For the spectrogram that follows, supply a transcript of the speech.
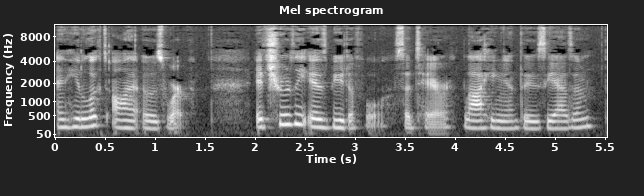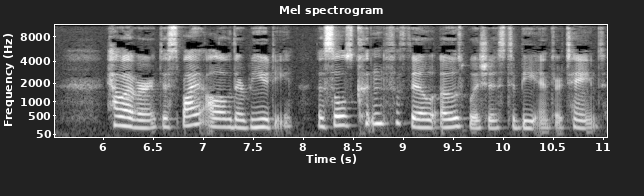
and he looked on at O's work. It truly is beautiful, said Ter, lacking enthusiasm. However, despite all of their beauty, the souls couldn't fulfill O's wishes to be entertained.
